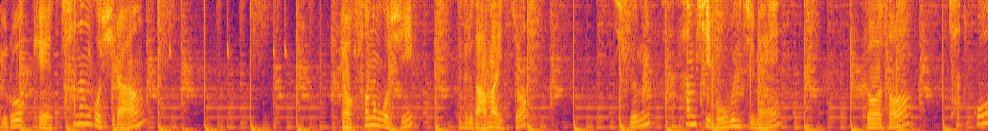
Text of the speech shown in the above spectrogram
이렇게 차는 곳이랑 벽 서는 곳이 그대로 남아있죠? 지금 한 35분쯤에 그어서 찾고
